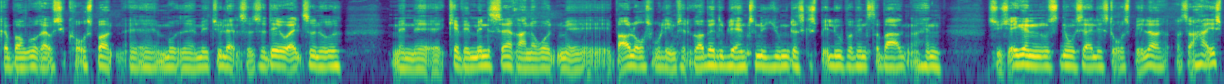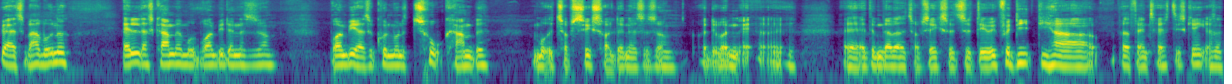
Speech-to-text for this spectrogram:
Kabongo rev sit korsbånd øh, mod øh, Midtjylland, så, så det er jo altid noget. Men øh, Kevin Mensa øh, render rundt med baglovsproblem, så det kan godt være, at det bliver Anthony Jung, der skal spille ud på venstre bakken, og han synes jeg ikke er nogen, nogen særlig store spiller. Og så har Esbjerg altså bare vundet alle deres kampe mod Brøndby denne sæson. Brøndby har altså kun vundet to kampe mod et top 6 hold den her sæson, og det var den, øh, af dem, der har været top 6. Så det er jo ikke fordi, de har været fantastiske. Ikke? Altså,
